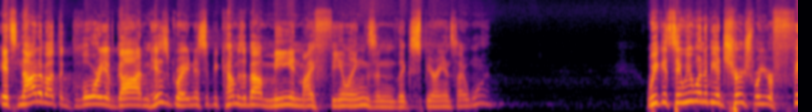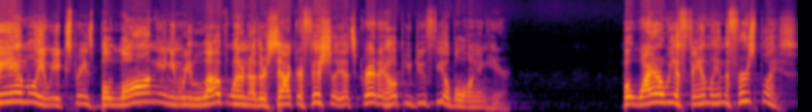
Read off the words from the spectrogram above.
it's not about the glory of God and his greatness, it becomes about me and my feelings and the experience I want. We could say we want to be a church where you're family and we experience belonging and we love one another sacrificially. That's great. I hope you do feel belonging here. But why are we a family in the first place?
